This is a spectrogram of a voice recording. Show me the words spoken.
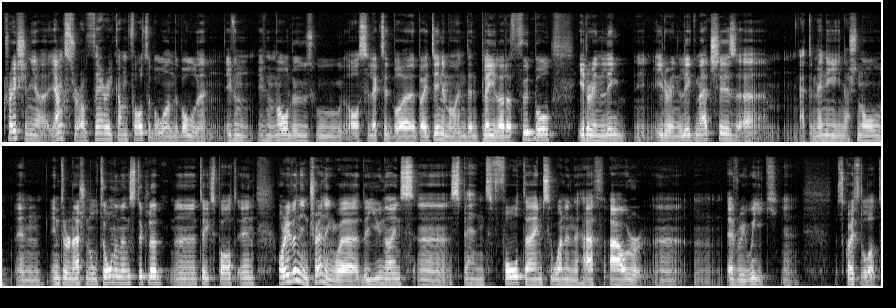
Croatian youngsters are very comfortable on the ball and even even more those who are selected by, by Dinamo and then play a lot of football either in league either in league matches um, at the many national and international tournaments the club uh, takes part in or even in training where the U9s uh, spend four times one and a half hour uh, uh every week. that's quite a lot.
